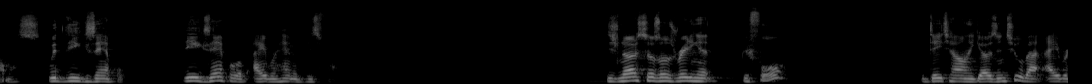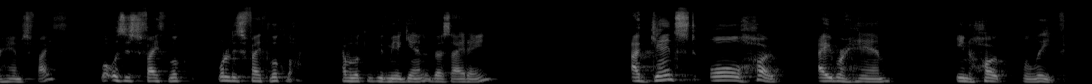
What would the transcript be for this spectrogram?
promise with the example the example of Abraham and his faith. Did you notice as I was reading it before? The detail he goes into about Abraham's faith. What was his faith look? What did his faith look like? Have a look with me again at verse 18. Against all hope, Abraham in hope believed.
